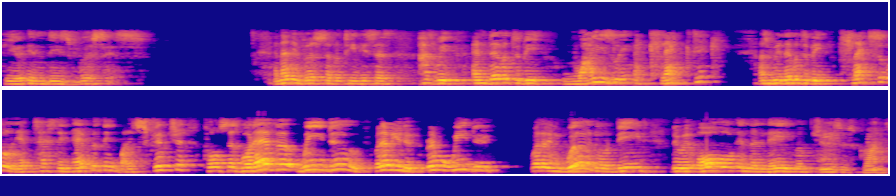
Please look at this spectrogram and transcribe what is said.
here in these verses. And then in verse 17 he says, as we endeavor to be wisely eclectic, as we endeavor to be flexible and yet testing everything by scripture, Paul says, whatever we do, whatever you do, whatever we do, whether in word or deed, do it all in the name of Jesus Christ.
